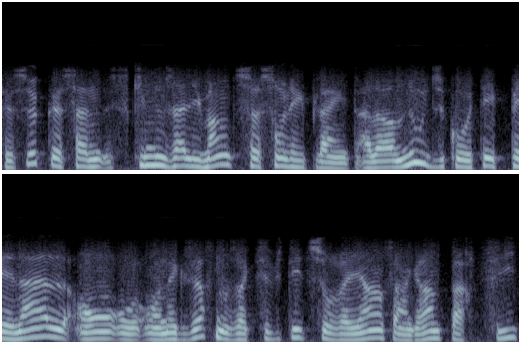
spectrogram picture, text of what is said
C'est sûr que ce qui nous alimente, ce sont les plaintes. Alors nous, du côté pénal, on, exerce nos activités de surveillance en grande partie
